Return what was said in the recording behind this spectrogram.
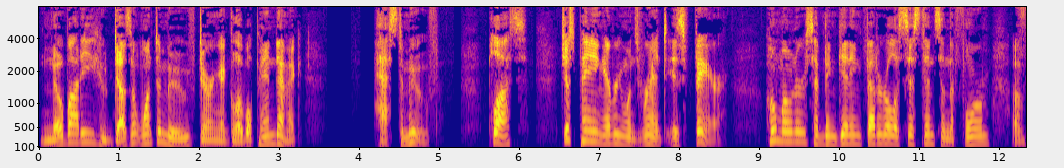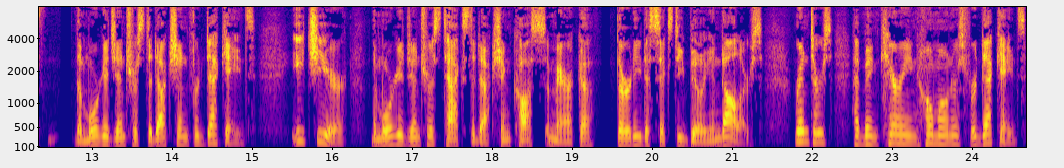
Nobody who doesn't want to move during a global pandemic has to move. Plus, just paying everyone's rent is fair. Homeowners have been getting federal assistance in the form of the mortgage interest deduction for decades. Each year, the mortgage interest tax deduction costs America 30 to 60 billion dollars. Renters have been carrying homeowners for decades.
